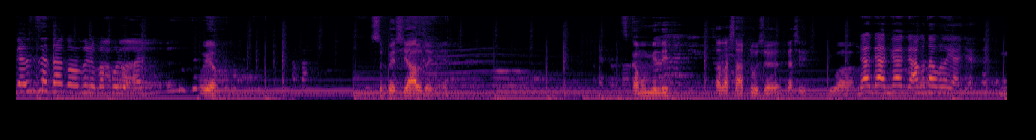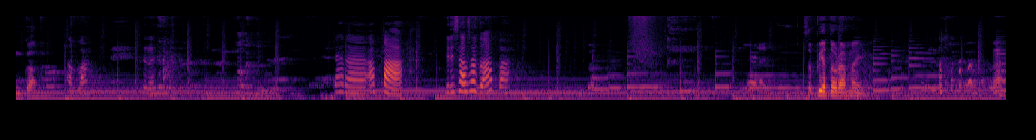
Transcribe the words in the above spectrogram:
gak bisa tahu kalau berapa puluhan. Oh iya. Spesial deh ini ya. Kamu milih salah satu saya kasih dua. Enggak, enggak, enggak, enggak, aku tahu pertanyaannya enggak. Apa? Terus. Cara apa? Jadi salah satu apa? Sepi atau ramai? Hah?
